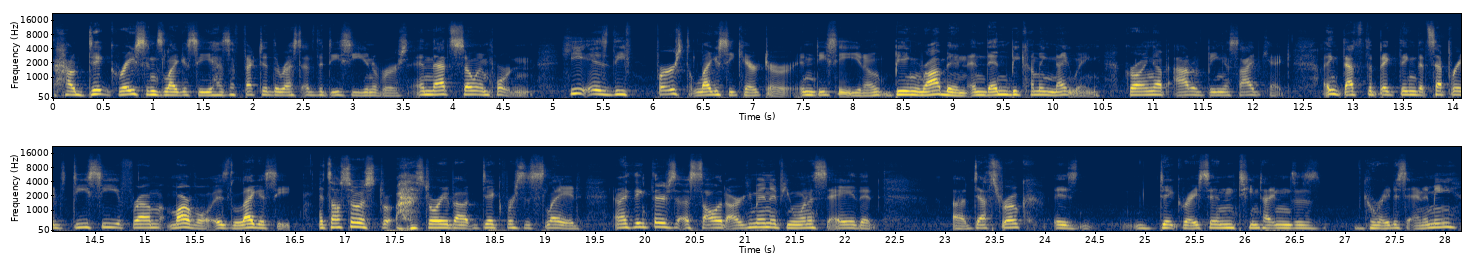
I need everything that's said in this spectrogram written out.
how Dick Grayson's legacy has affected the rest of the DC universe, and that's so important. He is the first legacy character in DC, you know, being Robin and then becoming Nightwing, growing up out of being a sidekick. I think that's the big thing that separates DC from Marvel is legacy. It's also a, sto- a story about Dick versus Slade, and I think there's a solid argument if you want to say that uh, Deathstroke is Dick Grayson, Teen Titans' greatest enemy.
